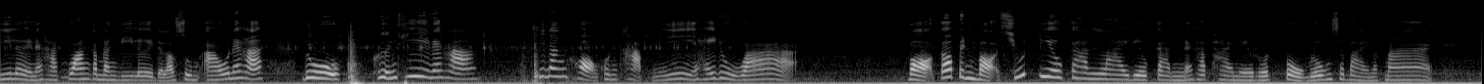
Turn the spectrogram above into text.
นี่เลยนะคะ กว้างกำลังดีเลยเดี๋ยวเราซูมเอานะคะ ดูพื้นที่นะคะ ที่นั่งของคนขับนี่ให้ดูว่าเบาะก็เป็นเบาะชุดเดียวกันลายเดียวกันนะคะ ภายในรถโปร่งโล่งสบายมากๆ เพ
